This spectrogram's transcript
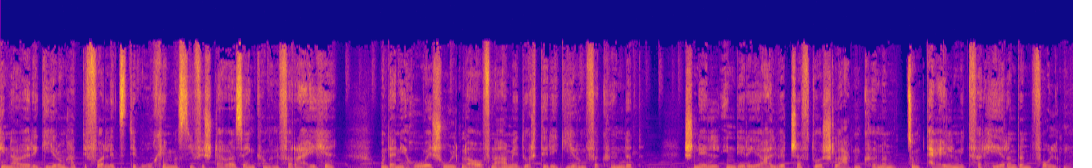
Die neue Regierung hatte vorletzte Woche massive Steuersenkungen für Reiche und eine hohe Schuldenaufnahme durch die Regierung verkündet, schnell in die Realwirtschaft durchschlagen können, zum Teil mit verheerenden Folgen.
